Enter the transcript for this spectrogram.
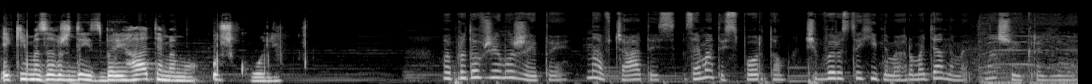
які ми завжди зберігатимемо у школі. Ми продовжуємо жити, навчатись, займатися спортом, щоб вирости гідними громадянами нашої країни.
